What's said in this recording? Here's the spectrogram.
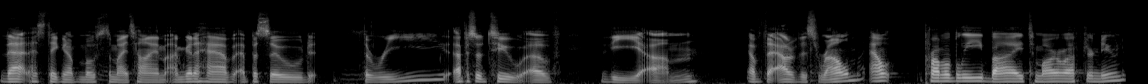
that has taken up most of my time. I'm gonna have episode three, episode two of the um, of the Out of This Realm out probably by tomorrow afternoon.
